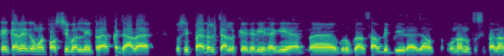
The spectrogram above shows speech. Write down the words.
ਕਿ ਕਹਿੰਦੇ ਕਿ ਹੁਣ ਪੋਸੀਬਲ ਨਹੀਂ ਟ੍ਰੈਫਿਕ ਜ਼ਿਆਦਾ ਹੈ ਤੁਸੀਂ ਪੈਦਲ ਚੱਲ ਕੇ ਜਿਹੜੀ ਹੈਗੀ ਹੈ ਗੁਰੂ ਗ੍ਰੰਥ ਸਾਹਿਬ ਦੀ ਬੀੜ ਹੈ ਜਾਂ ਉਹਨਾਂ ਨੂੰ ਤੁਸੀਂ ਪਹਿਲਾਂ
